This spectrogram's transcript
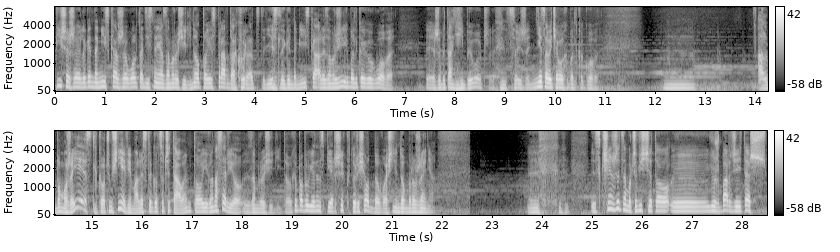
pisze, że legenda miejska, że Walta Disneya zamrozili. No to jest prawda akurat, to nie jest legenda miejska, ale zamrozili chyba tylko jego głowę. E, żeby taniej było, czy coś, że nie całe ciało, chyba tylko głowę. Mm, albo może jest, tylko o czymś nie wiem, ale z tego co czytałem, to jego na serio zamrozili. To chyba był jeden z pierwszych, który się oddał właśnie do mrożenia. Z księżycem oczywiście to y, już bardziej też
